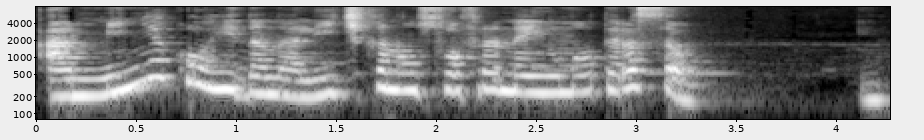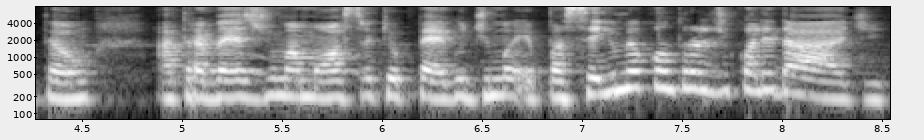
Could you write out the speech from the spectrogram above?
a minha corrida analítica não sofra nenhuma alteração. Então, através de uma amostra que eu pego de eu passei o meu controle de qualidade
